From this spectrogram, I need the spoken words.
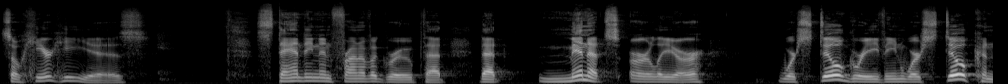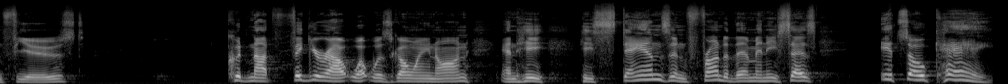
So here he is, standing in front of a group that, that minutes earlier were still grieving, were still confused, could not figure out what was going on. And he, he stands in front of them and he says, It's okay.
